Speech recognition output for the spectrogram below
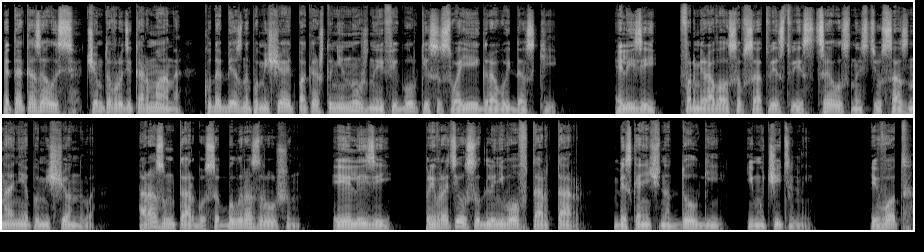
Это оказалось чем-то вроде кармана, куда бездна помещает пока что ненужные фигурки со своей игровой доски. Элизий формировался в соответствии с целостностью сознания помещенного, а разум Таргуса был разрушен, и Элизий превратился для него в тартар, бесконечно долгий и мучительный. И вот,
